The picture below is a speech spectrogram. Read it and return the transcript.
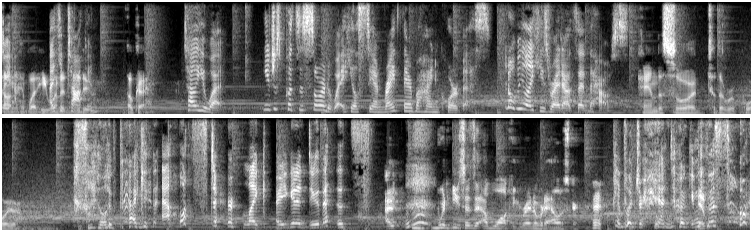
Yeah, on what he I wanted keep to do. talking. Okay. Tell you what, he just puts his sword away. He'll stand right there behind Corvus. It'll be like he's right outside the house. Hand the sword to the reporter. I look back at Alistair, like, are you gonna do this? I, when he says it, I'm walking right over to Alistair. And put your hand down, give Yep. me the sword.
